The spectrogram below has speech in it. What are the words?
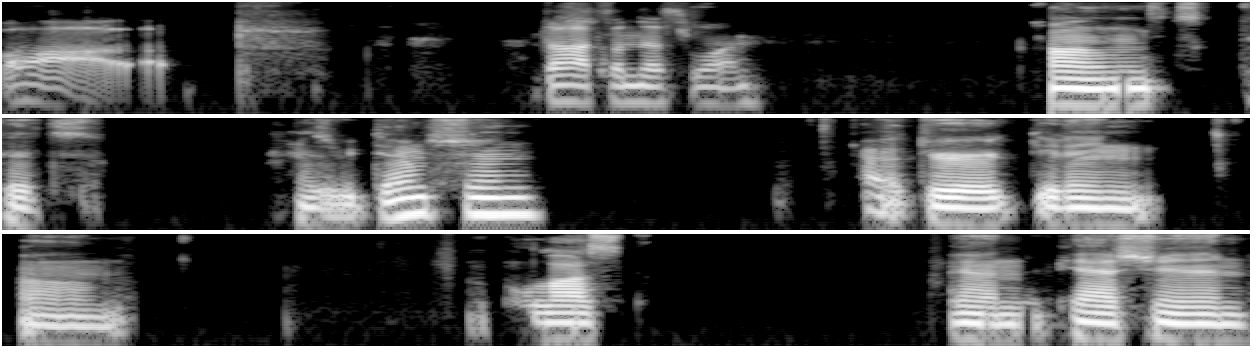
Oh, thoughts on this one? Rollins gets his redemption after getting um lost the cash in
